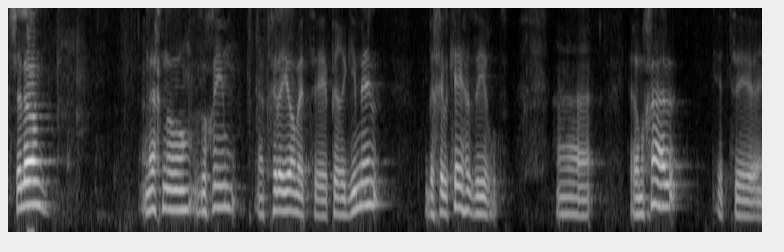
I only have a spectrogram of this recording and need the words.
שלום, אנחנו זוכים להתחיל היום את אה, פרק ג' בחלקי הזהירות. הרמח"ל את אה,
